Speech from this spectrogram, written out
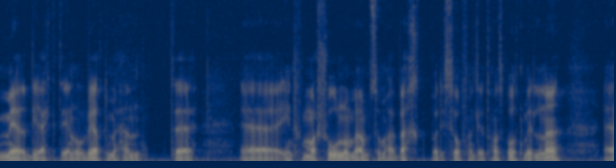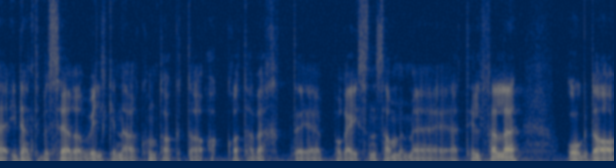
mer direkte involvert med å hente uh, informasjon om hvem som har vært på disse offentlige transportmidlene. identifisere hvilke nærkontakter akkurat har vært på reisen sammen med et tilfelle og da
